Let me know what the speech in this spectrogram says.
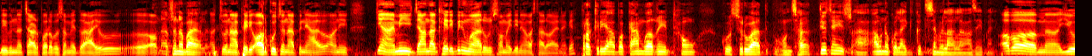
विभिन्न चाडपर्व समेत आयो। चुनाव फेरि अर्को चुनाव पनि आयो अनि त्यहाँ हामी जाँदाखेरि पनि उहाँहरू समय दिने अवस्था रहेन क्या। प्रक्रिया अब काम गर्ने ठाउँ को सुरुवात हुन्छ। त्यो चाहिँ आउनको लागि कति समय लाग्ला अझै पनि? अब यो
